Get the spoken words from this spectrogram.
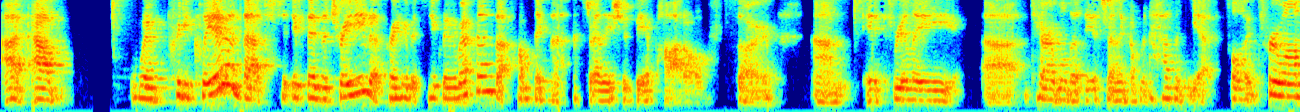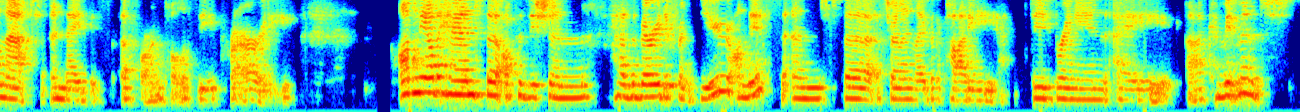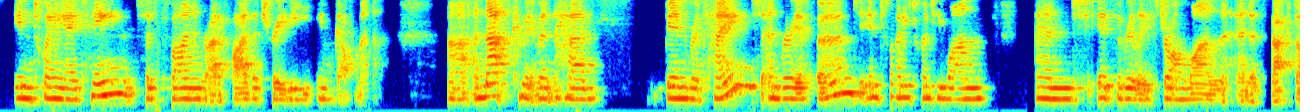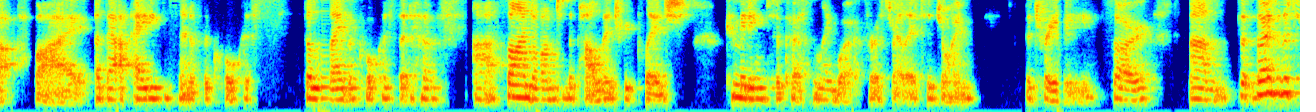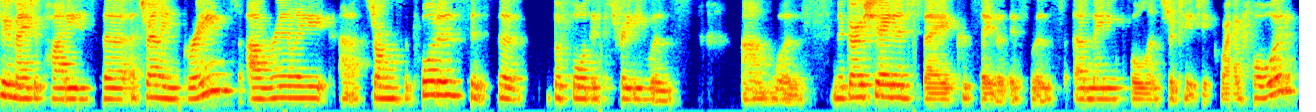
Uh, our we're pretty clear that if there's a treaty that prohibits nuclear weapons, that's something that Australia should be a part of. So um, it's really uh, terrible that the Australian government hasn't yet followed through on that and made this a foreign policy priority. On the other hand, the opposition has a very different view on this, and the Australian Labor Party did bring in a, a commitment in 2018 to sign and ratify the treaty in government. Uh, and that commitment has been retained and reaffirmed in 2021. And it's a really strong one, and it's backed up by about 80% of the caucus, the Labor caucus, that have uh, signed on to the parliamentary pledge committing to personally work for Australia to join the treaty. So um, th- those are the two major parties. The Australian Greens are really uh, strong supporters since the before this treaty was um, was negotiated, they could see that this was a meaningful and strategic way forward.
